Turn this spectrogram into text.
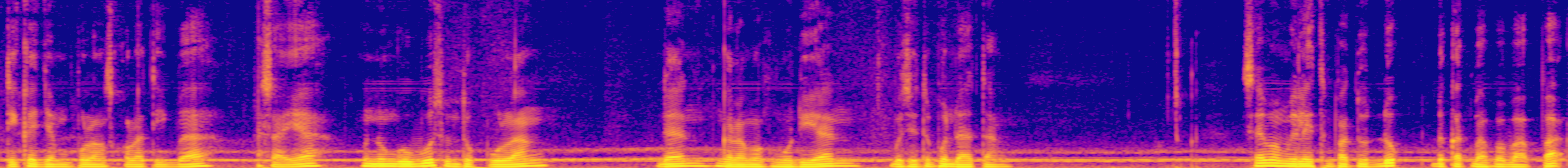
Ketika jam pulang sekolah tiba, saya menunggu bus untuk pulang dan gak lama kemudian bus itu pun datang. Saya memilih tempat duduk dekat bapak-bapak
